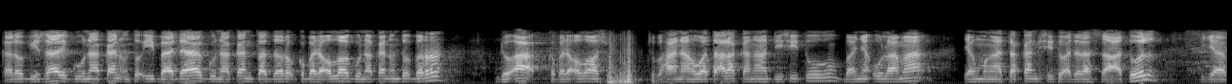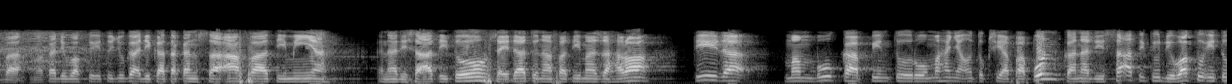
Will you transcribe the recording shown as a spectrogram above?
kalau bisa digunakan untuk ibadah, gunakan tadaruk kepada Allah, gunakan untuk berdoa kepada Allah Subhanahu wa taala karena di situ banyak ulama yang mengatakan di situ adalah saatul ijabah. Maka di waktu itu juga dikatakan sa'a Fatimiyah karena di saat itu Sayyidatuna Fatimah Zahra tidak membuka pintu rumahnya untuk siapa pun karena di saat itu di waktu itu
